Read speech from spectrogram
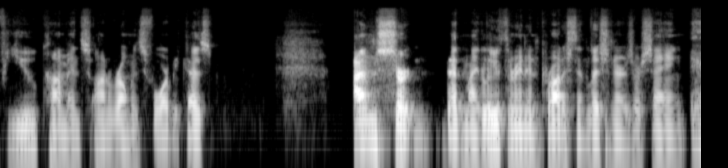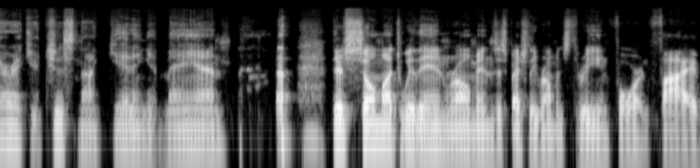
few comments on Romans 4, because I'm certain that my Lutheran and Protestant listeners are saying, Eric, you're just not getting it, man. There's so much within Romans, especially Romans 3 and 4 and 5.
